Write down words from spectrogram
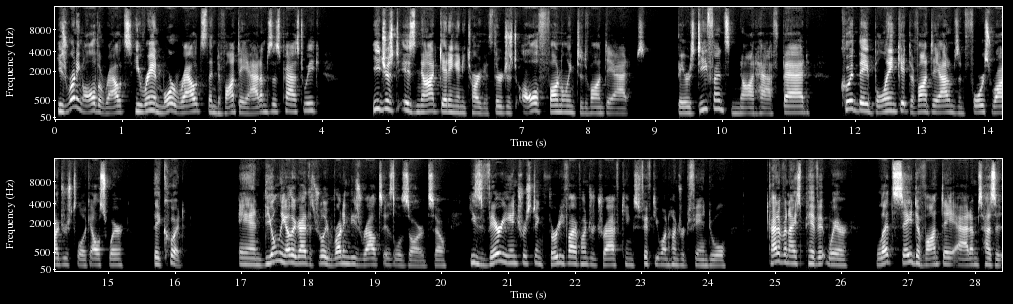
He's running all the routes. He ran more routes than Davante Adams this past week. He just is not getting any targets. They're just all funneling to Davante Adams. Bears defense not half bad. Could they blanket Davante Adams and force Rodgers to look elsewhere? They could. And the only other guy that's really running these routes is Lazard. So he's very interesting. 3,500 DraftKings, 5,100 FanDuel. Kind of a nice pivot where let's say Davante Adams has a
